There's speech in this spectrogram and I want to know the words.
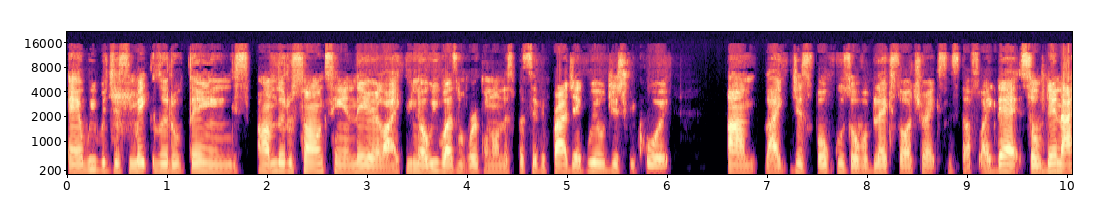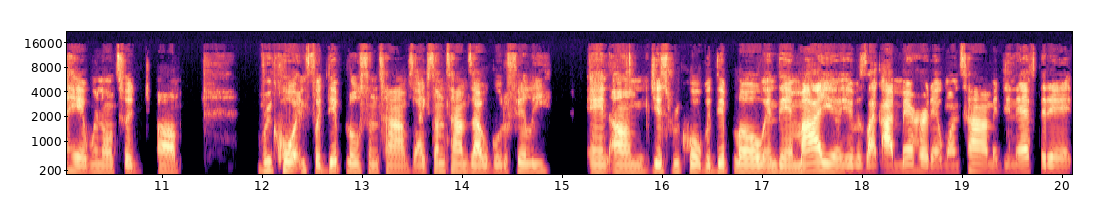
and we would just make little things, um, little songs here and there. Like, you know, we wasn't working on a specific project. We'll just record um like just vocals over Blaqstarr tracks and stuff like that. So then I had went on to um recording for Diplo sometimes. Like sometimes I would go to Philly and um just record with Diplo and then Maya. It was like I met her that one time and then after that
